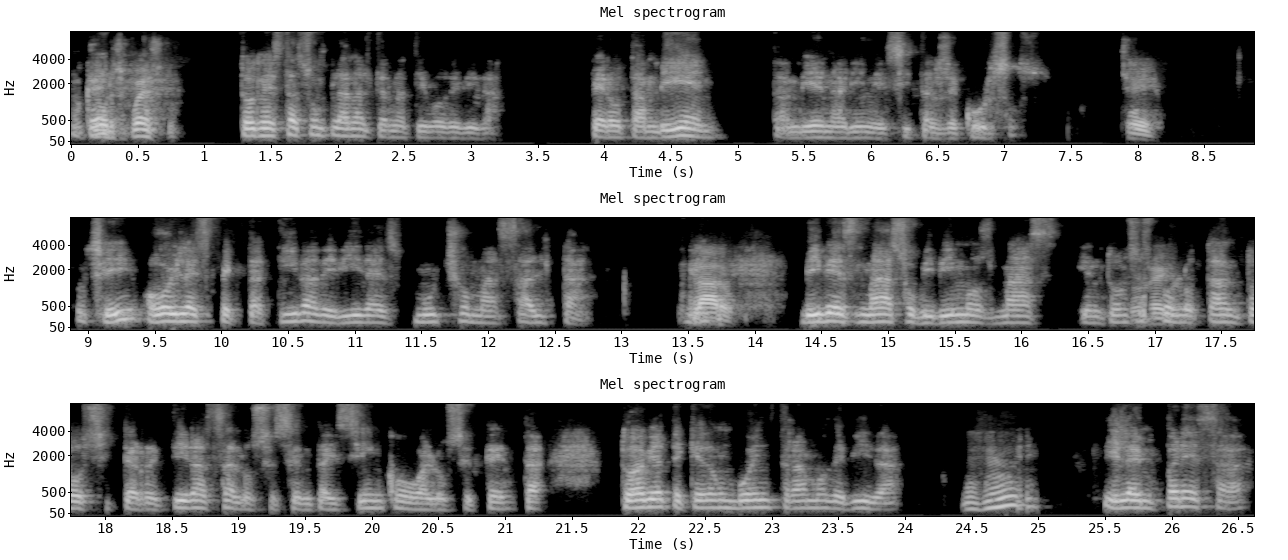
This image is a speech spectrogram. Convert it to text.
¿Ok? Por supuesto. Entonces necesitas un plan alternativo de vida. Pero también, también, Ari, necesitas recursos. Sí. Sí, hoy la expectativa de vida es mucho más alta. Claro. Vives más o vivimos más. Y entonces, por lo tanto, si te retiras a los 65 o a los 70, todavía te queda un buen tramo de vida. Y la empresa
